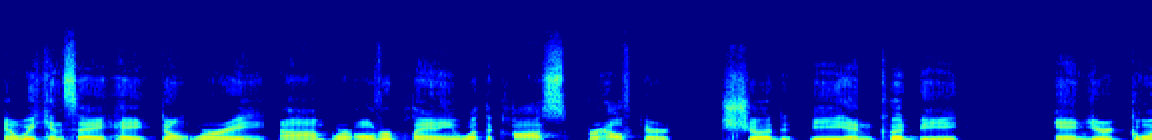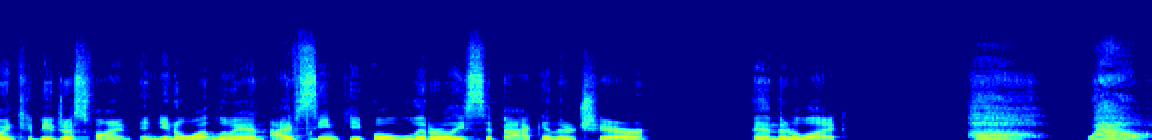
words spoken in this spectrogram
and we can say, hey, don't worry, um, we're over planning what the costs for healthcare should be and could be, and you're going to be just fine. And you know what, Luann? I've seen people literally sit back in their chair, and they're like, oh wow,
